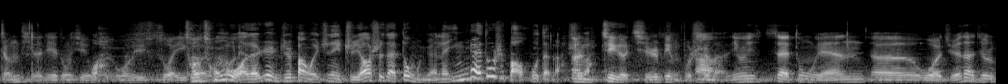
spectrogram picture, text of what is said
整体的这些东西，我哇我会去做一个从从我的认知范围之内，只要是在动物园内，应该都是保护的了，是吧嗯？？这个其实并不是的，啊。因为在动物园，呃，我觉得就是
